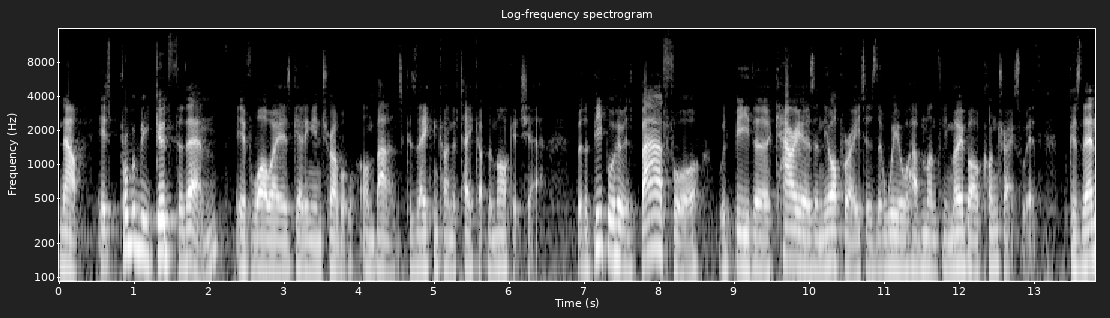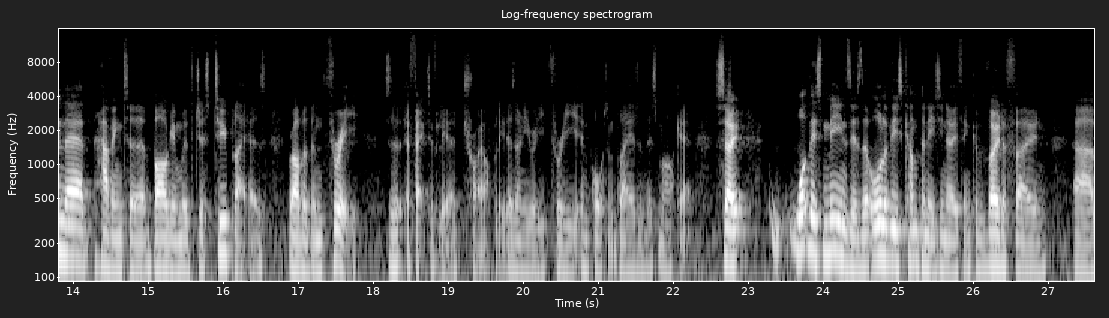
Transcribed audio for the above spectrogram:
Now, it's probably good for them if Huawei is getting in trouble on balance because they can kind of take up the market share. But the people who it's bad for would be the carriers and the operators that we all have monthly mobile contracts with, because then they're having to bargain with just two players rather than three. It's effectively a triopoly. There's only really three important players in this market. So, what this means is that all of these companies, you know, think of Vodafone, uh,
